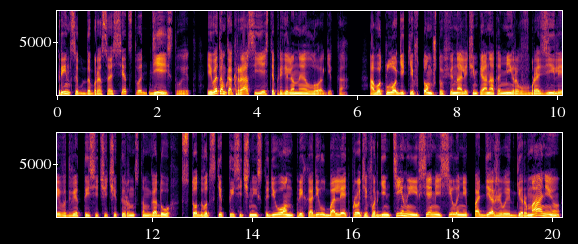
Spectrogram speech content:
Принцип добрососедства действует, и в этом как раз есть определенная логика. А вот логики в том, что в финале чемпионата мира в Бразилии в 2014 году 120-тысячный стадион приходил болеть против Аргентины и всеми силами поддерживает Германию,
